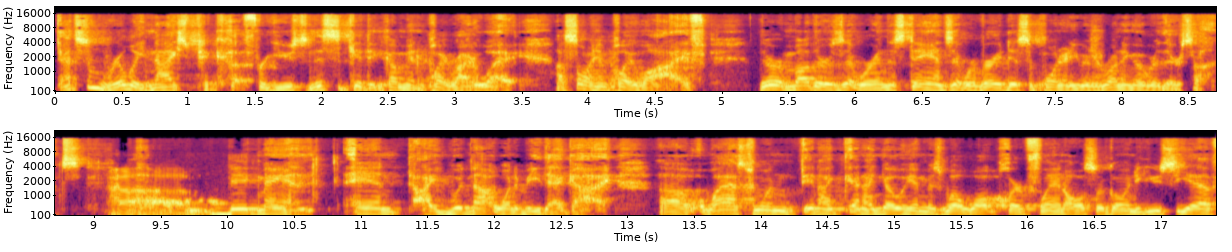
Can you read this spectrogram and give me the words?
that's a really nice pickup for Houston. This kid didn't come in and play right away. I saw him play live. There are mothers that were in the stands that were very disappointed he was running over their sons. Uh, big man, and I would not want to be that guy. Uh, last one, and I and I know him as well. Waltclaire Flynn, also going to UCF,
